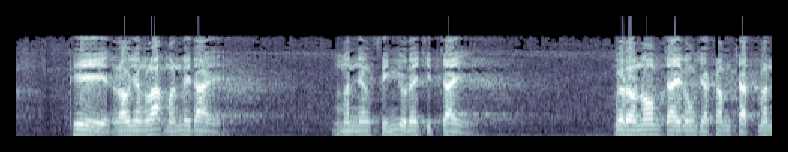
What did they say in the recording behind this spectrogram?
ๆ ที่เรายังละมันไม่ได้ มันยังสิงอยู่ในจิตใจ เมื่อเราน้อมใจลงจะกำจัดมัน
